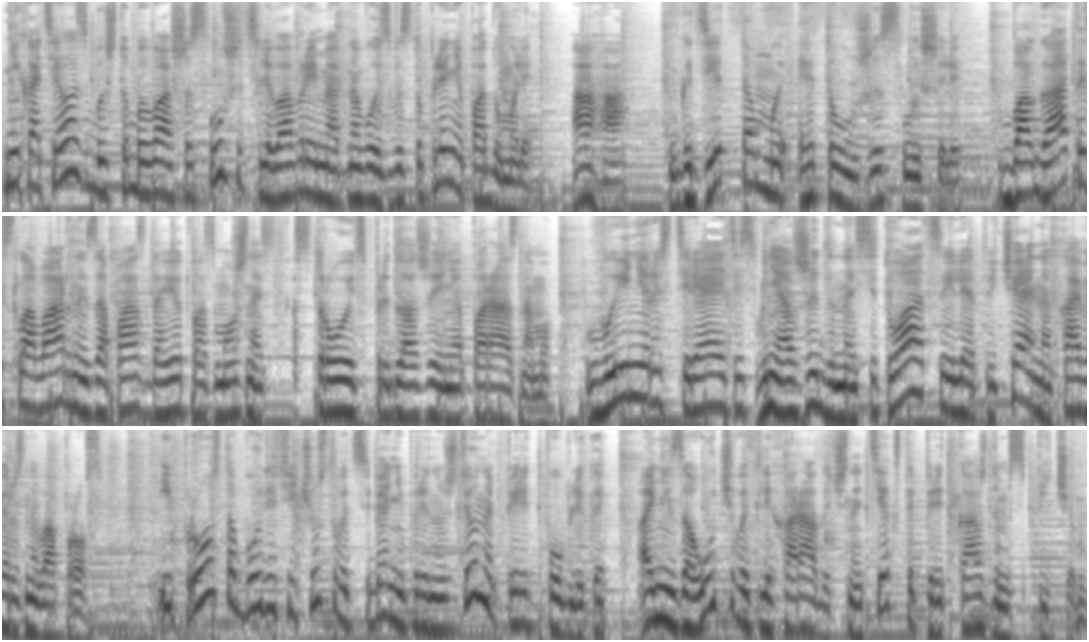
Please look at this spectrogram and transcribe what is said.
Не хотелось бы, чтобы ваши слушатели во время одного из выступлений подумали «Ага, где-то мы это уже слышали». Богатый словарный запас дает возможность строить предложения по-разному. Вы не растеряетесь в неожиданной ситуации или отвечая на каверзный вопрос. И просто будете чувствовать себя непринужденно перед публикой, а не заучивать лихорадочно тексты перед каждым спичем.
